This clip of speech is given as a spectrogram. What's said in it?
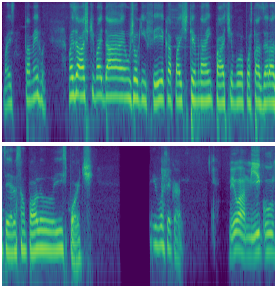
mas tá meio ruim. Mas eu acho que vai dar um joguinho feio, capaz de terminar empate. Eu vou apostar 0 a 0 São Paulo e Esporte. E você, Carlos? Meu amigo, o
